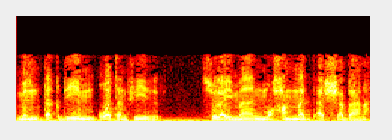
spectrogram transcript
من تقديم وتنفيذ سليمان محمد الشبانة.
